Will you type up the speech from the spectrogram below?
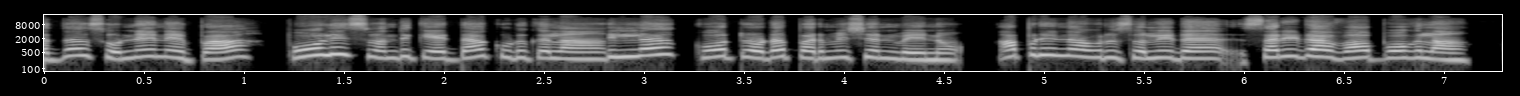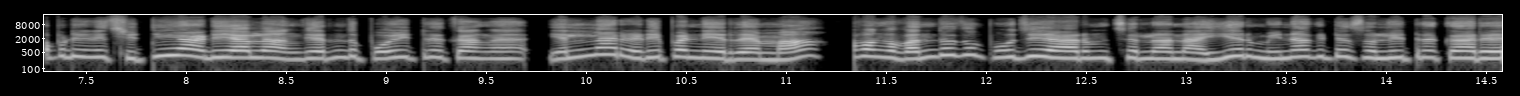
அதான் சொன்னேனேப்பா. போலீஸ் வந்து கேட்டா கொடுக்கலாம். இல்ல கோர்ட்டோட பர்மிஷன் வேணும் அப்படின்னு அவரு சொல்லிட சரிடா வா போகலாம் அப்படின்னு சிட்டியும் அடியாலும் அங்க இருந்து போயிட்டு இருக்காங்க. எல்லாம் ரெடி பண்ணிடுறேம்மா. அவங்க வந்ததும் பூஜை ஆரம்பிச்சிடலான்னு ஐயர் மீனா கிட்ட சொல்லிட்டு இருக்காரு.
